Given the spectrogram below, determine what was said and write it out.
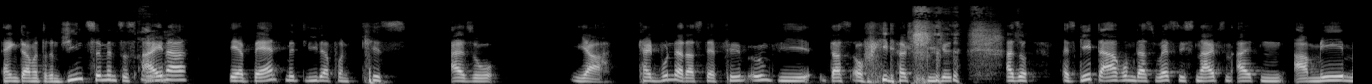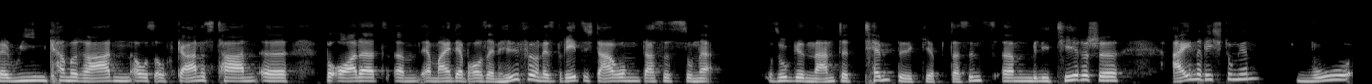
hängt damit drin. Gene Simmons ist oh. einer der Bandmitglieder von Kiss. Also ja, kein Wunder, dass der Film irgendwie das auch widerspiegelt. also es geht darum, dass Wesley Snipes einen alten Armee-Marine-Kameraden aus Afghanistan äh, beordert. Ähm, er meint, er braucht seine Hilfe und es dreht sich darum, dass es so eine sogenannte Tempel gibt. Das sind ähm, militärische Einrichtungen, wo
